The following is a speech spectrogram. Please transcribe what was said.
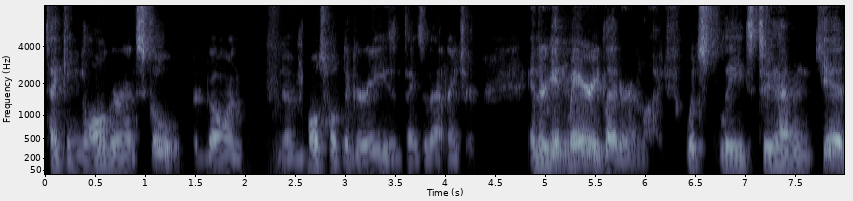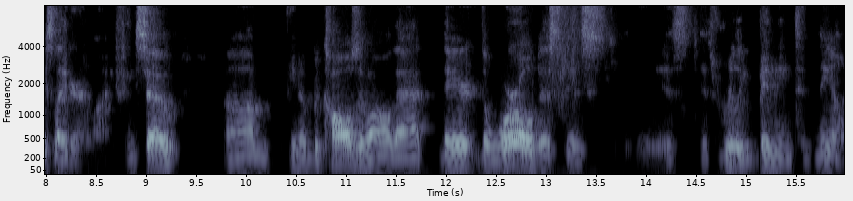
taking longer in school. They're going you know, multiple degrees and things of that nature, and they're getting married later in life, which leads to having kids later in life. And so, um, you know, because of all that, there the world is is is is really bending to them.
